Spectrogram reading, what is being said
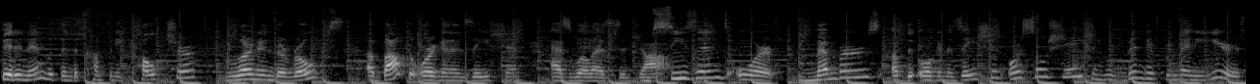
fitting in within the company culture, learning the ropes about the organization as well as the job. Seasoned or members of the organization or association who've been there for many years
